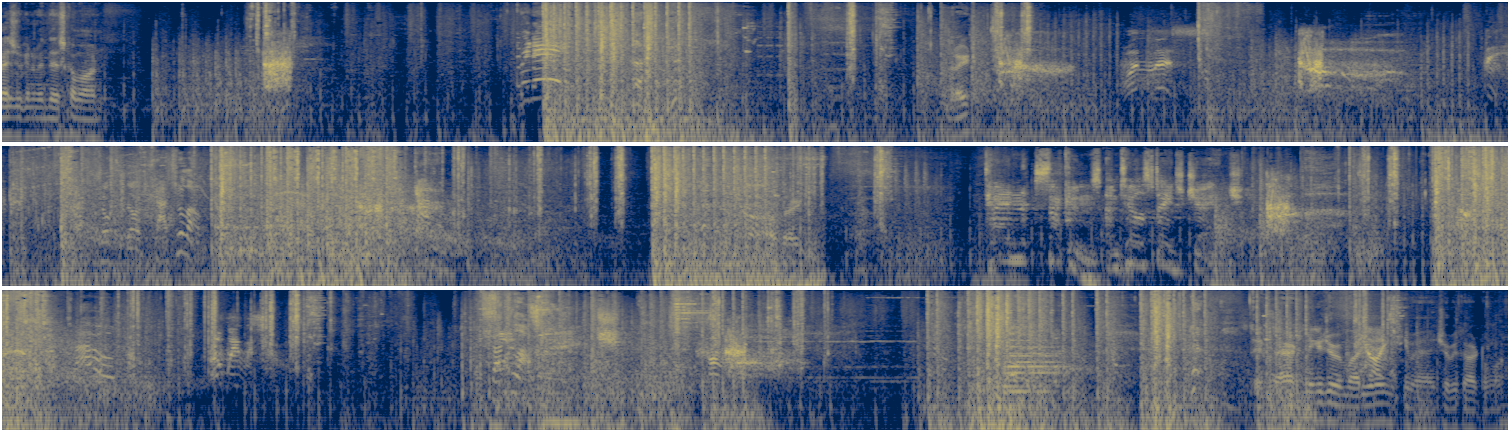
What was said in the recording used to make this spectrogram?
guys, we're gonna win this. Come on. deixa eu ver cartão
